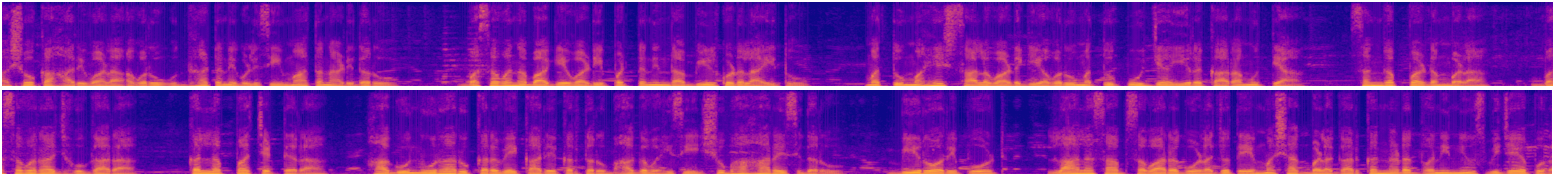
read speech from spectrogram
ಅಶೋಕ ಹಾರಿವಾಳ ಅವರು ಉದ್ಘಾಟನೆಗೊಳಿಸಿ ಮಾತನಾಡಿದರು. ಬಸವನ ಬಾಗೇವಾಡಿ ಪಟ್ಟನಿಂದ ಬೀಳ್ಕೊಡಲಾಯಿತು ಮತ್ತು ಮಹೇಶ್ ಸಾಲವಾಡಗಿ ಅವರು ಮತ್ತು ಪೂಜ್ಯ ಈರಕಾರ ಮುತ್ಯ ಸಂಗಪ್ಪ ಡಂಬಳ, ಬಸವರಾಜ್ ಹುಗಾರ, ಕಲ್ಲಪ್ಪ ಚೆಟ್ಟೆರ ಹಾಗೂ ನೂರಾರು ಕರವೇ ಕಾರ್ಯಕರ್ತರು ಭಾಗವಹಿಸಿ ಶುಭ ಹಾರೈಸಿದರು. ಬ್ಯೂರೋ ರಿಪೋರ್ಟ್ ಲಾಲಸಾಬ್ ಸವಾರಗೋಳ ಜೊತೆ ಮಶಾಕ್ ಬಳಗಾರ್, ಕನ್ನಡ ಧ್ವನಿ ನ್ಯೂಸ್ ವಿಜಯಪುರ.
